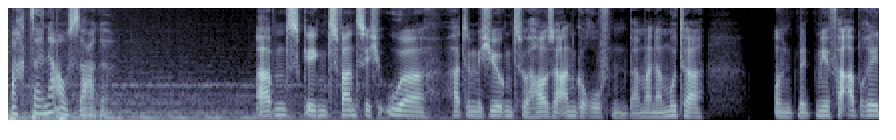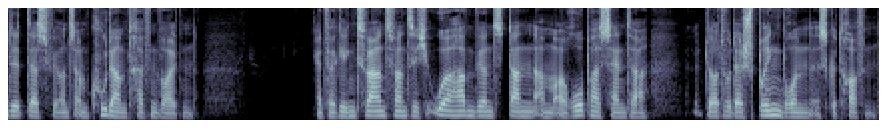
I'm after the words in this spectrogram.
macht seine Aussage. Abends gegen 20 Uhr hatte mich Jürgen zu Hause angerufen bei meiner Mutter und mit mir verabredet, dass wir uns am Kudamm treffen wollten. Etwa gegen 22 Uhr haben wir uns dann am Europa Center, dort wo der Springbrunnen ist, getroffen.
